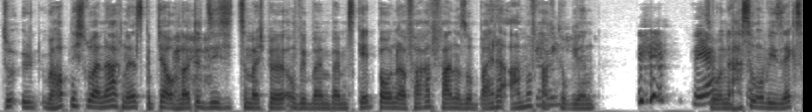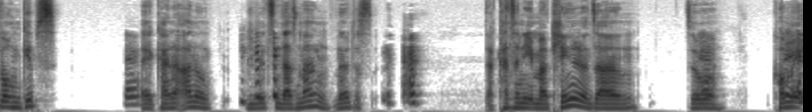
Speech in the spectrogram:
du, überhaupt nicht drüber nach. Ne? Es gibt ja auch Leute, die sich zum Beispiel irgendwie beim, beim Skateboarden oder Fahrradfahren so beide Arme frakturieren. Ja, So, und da hast du irgendwie sechs Wochen Gips. Ja. Ey, keine Ahnung, wie willst du denn das machen? Ne? Das, da kannst du nicht immer klingeln und sagen, so, Ja. komme,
